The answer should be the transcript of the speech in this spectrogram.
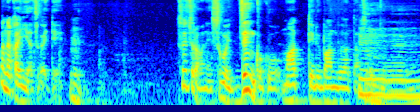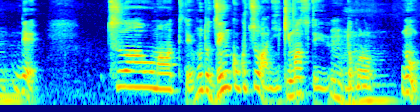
まあ、仲いいやつがいてうん。そいつらはねすごい全国を回ってるバンドだったんですよ。でツアーを回ってて本当全国ツアーに行きますっていうところの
